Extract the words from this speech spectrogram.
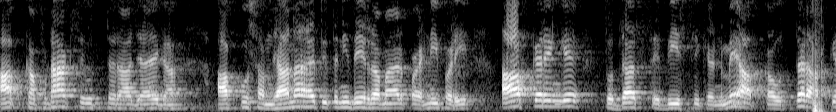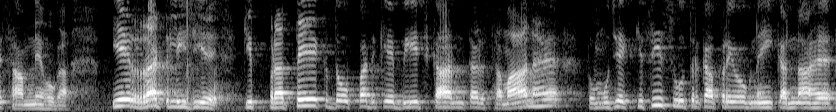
आपका फटाक से उत्तर आ जाएगा। आपको समझाना है तो इतनी देर रामायण पढ़नी पड़ी। आप करेंगे तो 10 से 20 सेकंड में आपका उत्तर आपके सामने होगा। ये रट लीजिए कि प्रत्येक दो पद के बीच का अंतर समान है तो मुझे किसी सूत्र का प्रयोग नहीं करना है।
